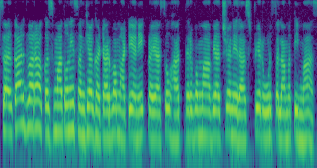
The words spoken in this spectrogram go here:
સરકાર દ્વારા અકસ્માતોની સંખ્યા ઘટાડવા માટે અનેક પ્રયાસો હાથ ધરવામાં આવ્યા છે અને રાષ્ટ્રીય રોડ સલામતી માસ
